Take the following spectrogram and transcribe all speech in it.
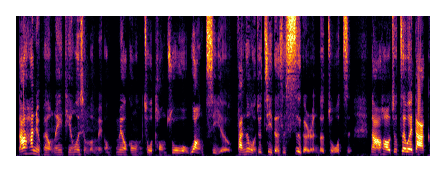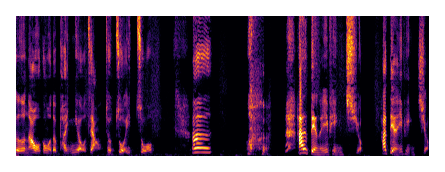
然后他女朋友那一天为什么没有没有跟我们坐同桌？我忘记了，反正我就记得是四个人的桌子，然后就这位大哥，然后我跟我的朋友这样就坐一桌。嗯，他是点了一瓶酒，他点了一瓶酒，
